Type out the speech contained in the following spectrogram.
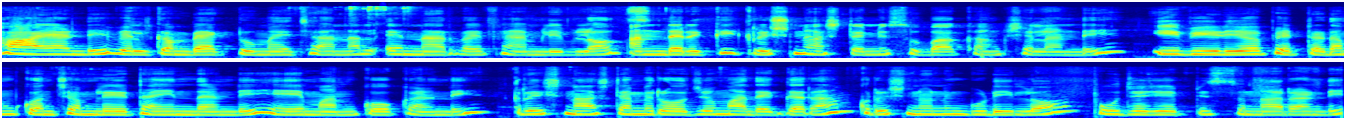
హాయ్ అండి welcome back to my channel NRY family blog అందరికీ కృష్ణాష్టమి శుభాకాంక్షలు అండి ఈ వీడియో పెట్టడం కొంచెం లేట్ అయిందండి ఏమనుకోకండి. కృష్ణాష్టమి రోజు మా దగ్గర కృష్ణుని గుడిలో పూజ చేపిస్తున్నారండి.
